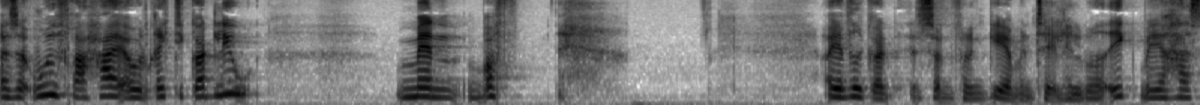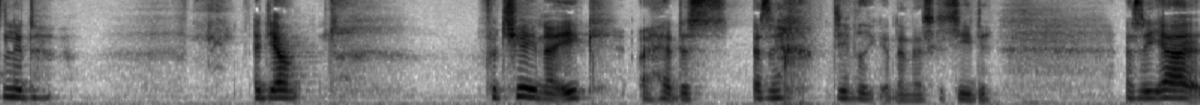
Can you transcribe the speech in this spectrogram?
altså udefra har jeg jo et rigtig godt liv. Men hvor, Og jeg ved godt, at sådan fungerer mental helbred ikke, men jeg har sådan lidt, at jeg fortjener ikke at have det, altså, det, jeg ved ikke, hvordan jeg skal sige det. Altså, jeg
